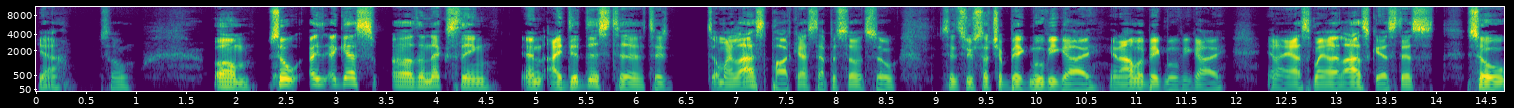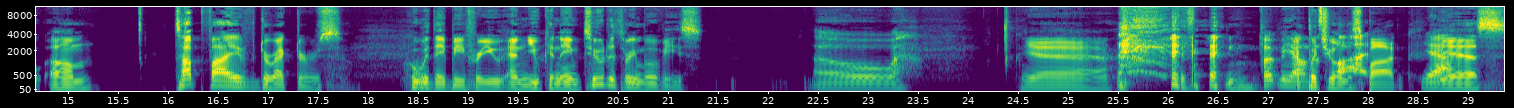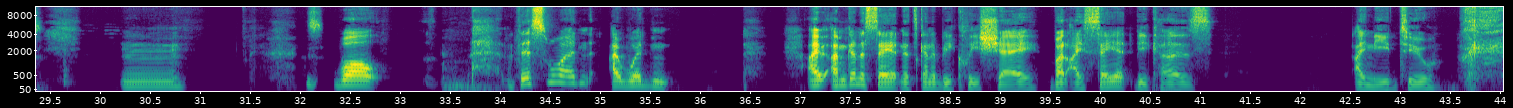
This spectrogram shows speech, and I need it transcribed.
yeah. So um so I, I guess uh the next thing and I did this to to on my last podcast episode. So since you're such a big movie guy and I'm a big movie guy and I asked my last guest this. So um top 5 directors who would they be for you and you can name 2 to 3 movies. Oh, Yeah. put me I on. put the you on the spot. spot. Yeah. Yes. Mm, well, this one I wouldn't. I I'm gonna say it, and it's gonna be cliche, but I say it because I need to.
